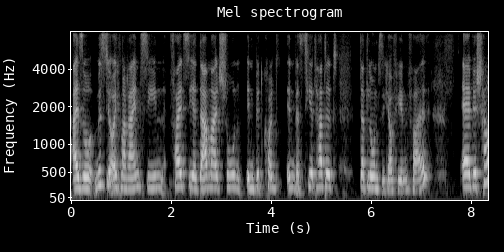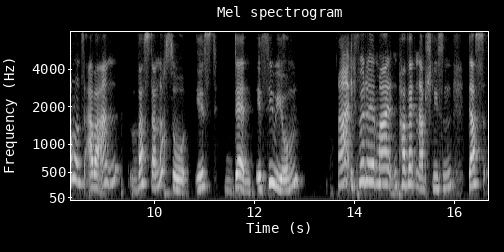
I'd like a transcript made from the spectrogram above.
Also müsst ihr euch mal reinziehen, falls ihr damals schon in Bitcoin investiert hattet. Das lohnt sich auf jeden Fall. Äh, wir schauen uns aber an, was da noch so ist, denn Ethereum, ah, ich würde mal ein paar Wetten abschließen, dass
